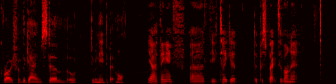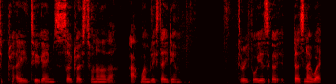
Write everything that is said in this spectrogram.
growth of the game still, or do we need a bit more? Yeah, I think if uh, you take a, the perspective on it to play two games so close to one another at Wembley Stadium three, four years ago, there's no way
